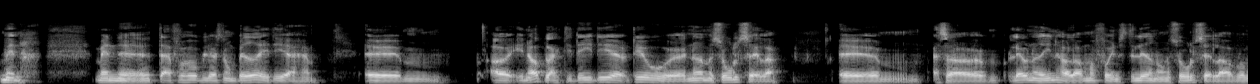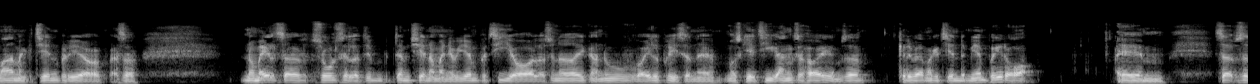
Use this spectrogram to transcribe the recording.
men, men øh, der er forhåbentlig også nogle bedre idéer her. Øhm, og en oplagt idé, det er, det er jo øh, noget med solceller. Øhm, altså lave noget indhold om at få installeret nogle solceller, og hvor meget man kan tjene på det. Og, altså, normalt så solceller, dem, dem tjener man jo hjem på 10 år eller sådan noget, ikke? og nu hvor elpriserne måske er 10 gange så høje, jamen, så kan det være, at man kan tjene dem hjem på et år. Øhm, så, så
